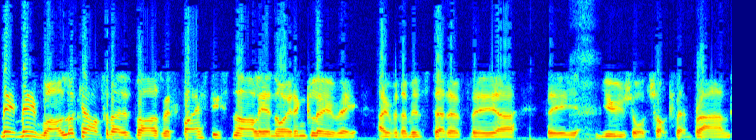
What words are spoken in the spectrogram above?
Me, meanwhile, look out for those bars with feisty, snarly, annoyed, and gloomy over them instead of the uh, the usual chocolate brand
